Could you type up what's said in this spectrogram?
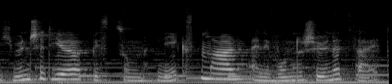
Ich wünsche dir bis zum nächsten Mal eine wunderschöne Zeit.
